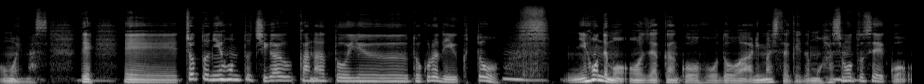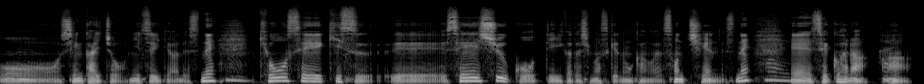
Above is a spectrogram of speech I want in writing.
思います。で、えー、ちょっと日本と違うかなというところでいくと、うん、日本でも若干こう報道はありましたけれども、橋本聖子、うん、新会長についてはですね、うん、強制キス、えー、性宗教って言い方しますけれども、考え、孫知変ですね、はい、えー、セクハラ、はい、あ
